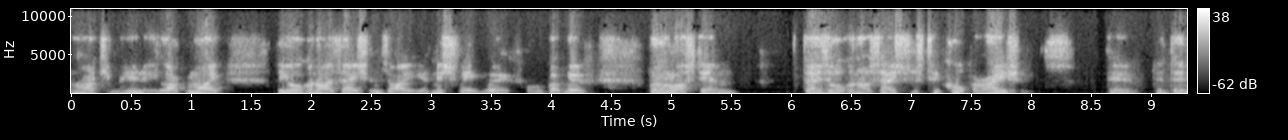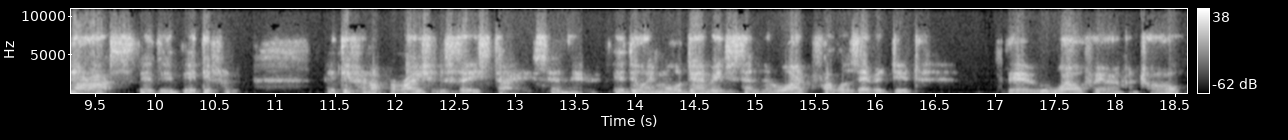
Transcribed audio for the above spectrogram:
my community, like my the organisations I initially worked for, but we've we've lost them those organisations to corporations. They're, they're not us. They're, they're, different. They're different operations these days, and they're, they're doing more damage than the white fellas ever did. Their welfare and control.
